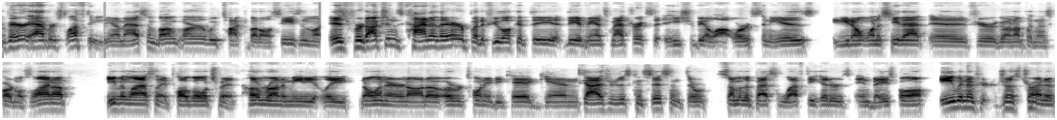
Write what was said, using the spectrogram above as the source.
very average lefty. You know, Madison Bumgarner, we've talked about all season. Like, his production's kind of there, but if you look at the the advanced metrics, he should be a lot worse than he is. You don't want to see that if you're going up in this Cardinals lineup. Even last night, Paul Goldschmidt, home run immediately. Nolan Arenado, over 20 DK again. These guys are just consistent. They're some of the best lefty hitters in baseball. Even if you're just trying to,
